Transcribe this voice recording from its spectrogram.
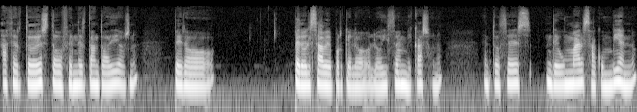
hacer todo esto, ofender tanto a Dios, ¿no? Pero pero él sabe porque lo, lo hizo en mi caso, ¿no? Entonces, de un mal saco un bien, ¿no?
